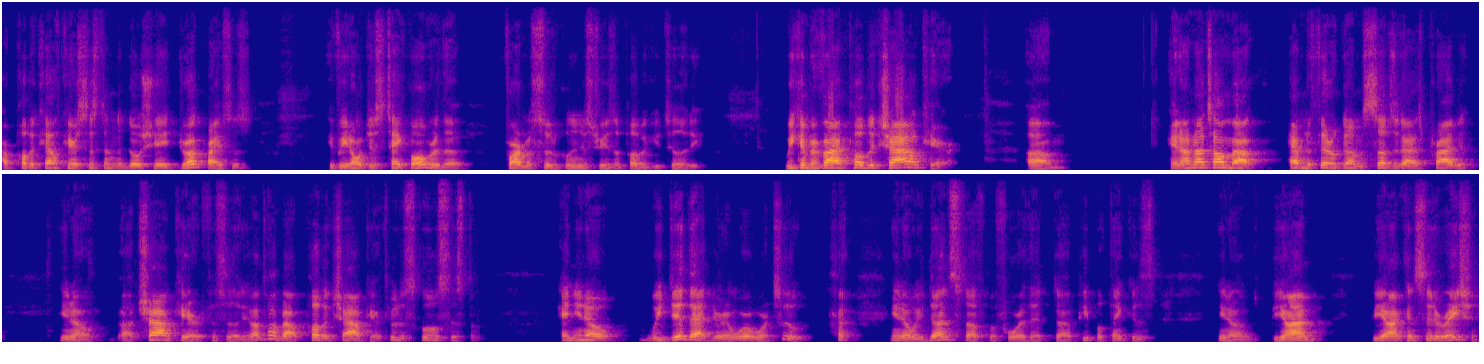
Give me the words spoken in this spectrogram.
our public healthcare system negotiate drug prices if we don't just take over the pharmaceutical industry as a public utility. We can provide public child care. Um, and I'm not talking about having the federal government subsidize private, you know, uh, child care facilities. I'm talking about public child care through the school system. And, you know, we did that during World War II. you know, we've done stuff before that uh, people think is, you know, beyond beyond consideration.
